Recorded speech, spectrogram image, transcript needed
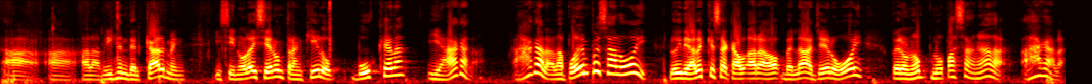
a, la Virgen del Carmen. Y si no la hicieron, tranquilo, búsquela y hágala. Hágala, la puede empezar hoy. Lo ideal es que se acabara, ¿verdad? Ayer o hoy, pero no, no pasa nada. Hágala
